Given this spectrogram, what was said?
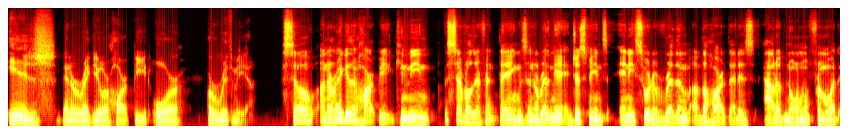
is an irregular heartbeat or arrhythmia? So, an irregular heartbeat can mean several different things. An arrhythmia just means any sort of rhythm of the heart that is out of normal from what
